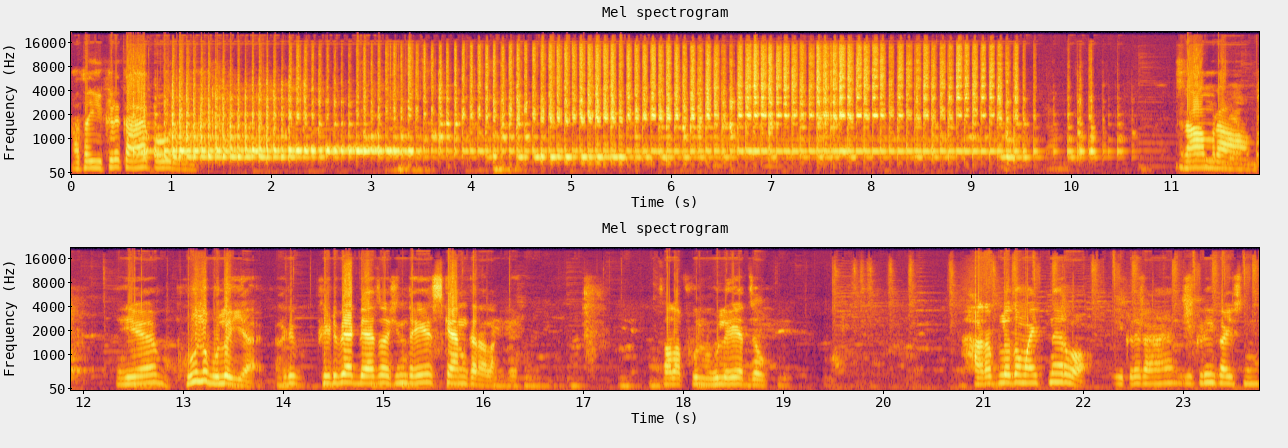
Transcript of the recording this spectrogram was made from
आता इकडे काय आहे पाहू राम राम. हे फुल भुलैया आणि फीडबॅक द्यायचा असेल तर हे स्कॅन करावं लागते चला फुल भुलैयात जाऊ. हरपलं तर माहीत नाही रे बा इकडे काय इकडे काहीच नाही.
